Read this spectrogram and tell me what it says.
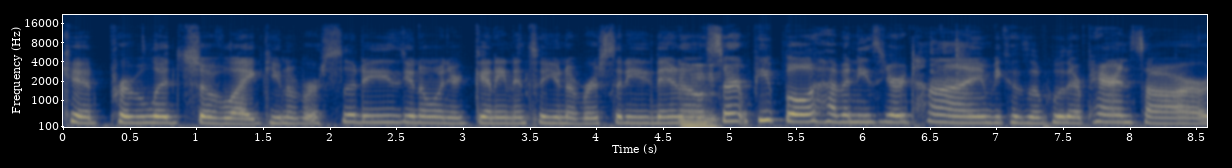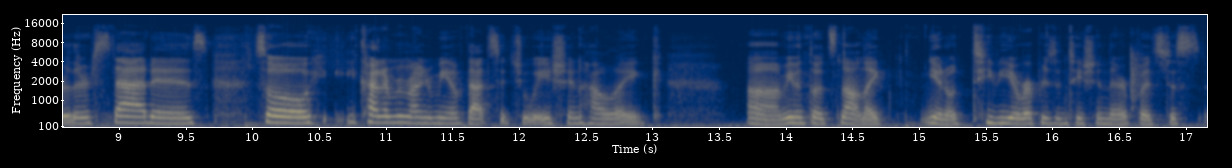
kid privilege of like universities. You know, when you're getting into university, you know, certain people have an easier time because of who their parents are or their status. So he, he kind of reminded me of that situation, how like um, even though it's not like you know TV or representation there, but it's just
